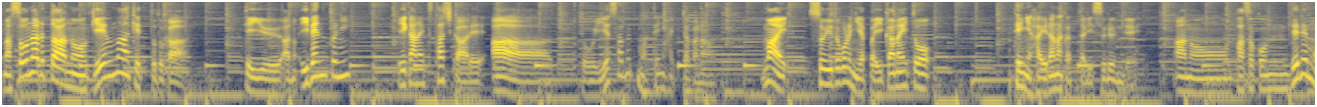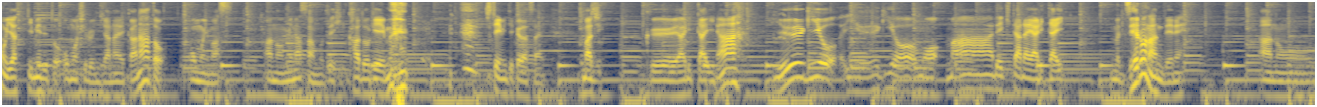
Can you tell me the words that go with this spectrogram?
まあそうなるとあのゲームマーケットとかっていうあのイベントに行かないと確かあれ。あーとイエサブも手に入ったかな。まあそういうところにやっぱ行かないと手に入らなかったりするんであのーパソコンででもやってみると面白いんじゃないかなと思います。あの皆さんもぜひカードゲーム してみてください。マジッくやりたいな。遊戯王遊戯王もまあできたらやりたい、まあゼロなんでね。あのー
